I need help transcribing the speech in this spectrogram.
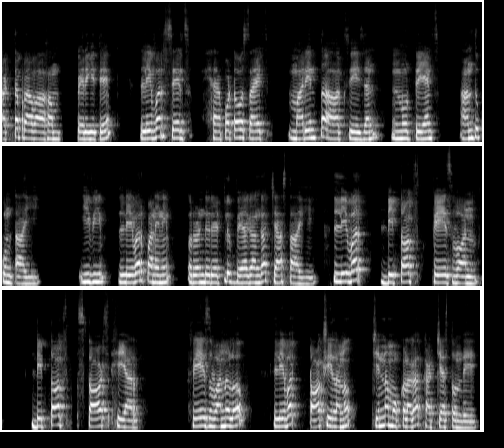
రక్త ప్రవాహం పెరిగితే లివర్ సెల్స్ హెపటోసైట్స్ మరింత ఆక్సిజన్ న్యూట్రియంట్స్ అందుకుంటాయి. ఇవి లివర్ పనిని రెండు రెట్లు వేగంగా చేస్తాయి. Liver detox phase one detox starts here phase వన్లో లివర్ టాక్సిన్లను చిన్న ముక్కలుగా కట్ చేస్తుంది.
